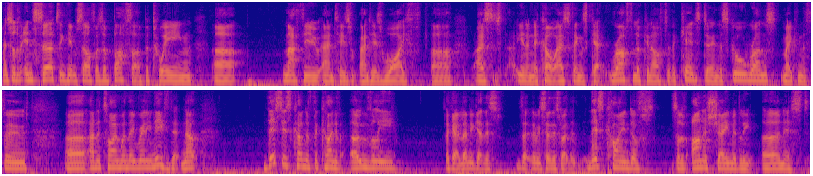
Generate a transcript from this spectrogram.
and sort of inserting himself as a buffer between uh, Matthew and his and his wife, uh, as you know, Nicole, as things get rough, looking after the kids, doing the school runs, making the food, uh, at a time when they really needed it. Now, this is kind of the kind of overly okay. Let me get this. Let me say this right. This kind of sort of unashamedly earnest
